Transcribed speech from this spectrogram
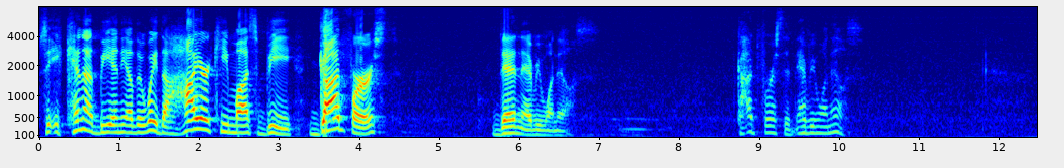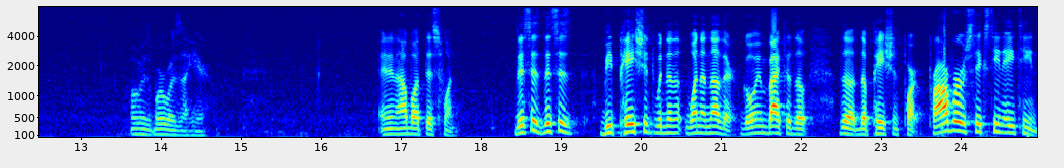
See, it cannot be any other way. The hierarchy must be God first, then everyone else. God first, then everyone else. Where was, where was I here? And then how about this one? This is this is be patient with one another. Going back to the, the, the patient part. Proverbs 16, 18.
